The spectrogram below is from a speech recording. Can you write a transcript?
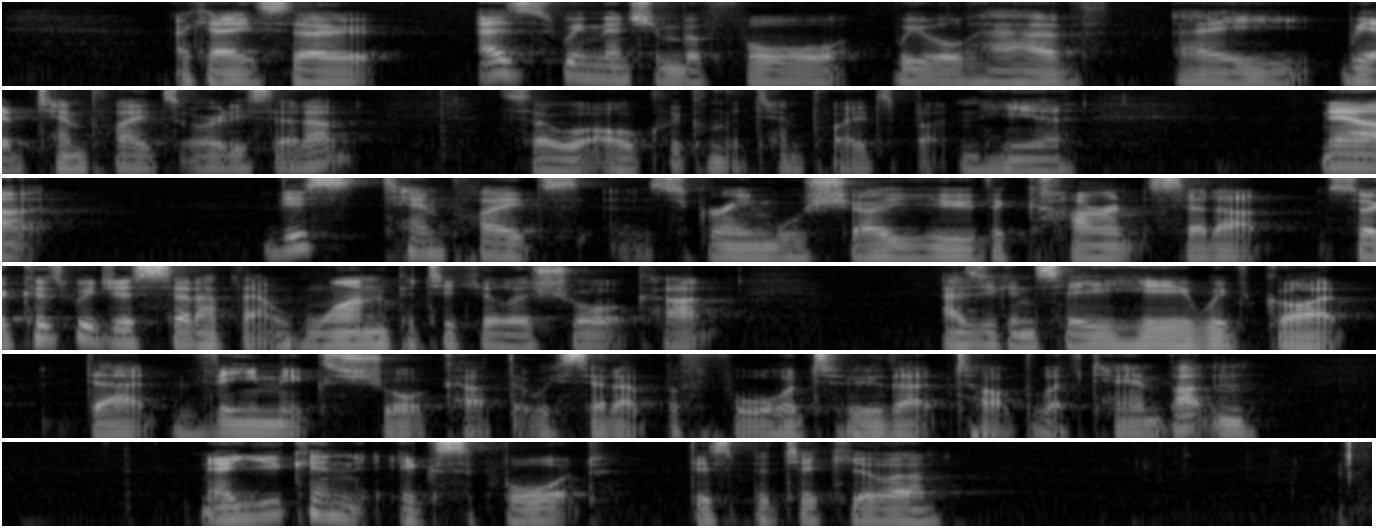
Okay, so as we mentioned before, we will have a, we have templates already set up. So I'll click on the templates button here. Now, this templates screen will show you the current setup. So because we just set up that one particular shortcut, as you can see here, we've got that vMix shortcut that we set up before to that top left-hand button. Now you can export this particular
